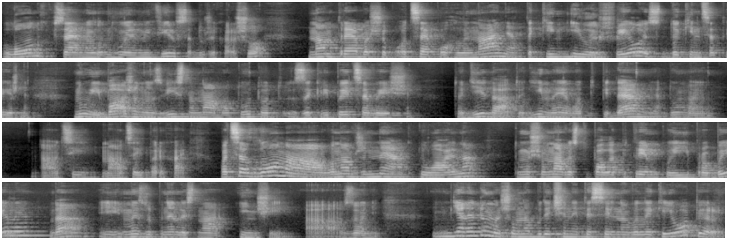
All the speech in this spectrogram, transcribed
лонг, все, ми лонгуємо ефір, все дуже хорошо. Нам треба, щоб оце поглинання таким і лишилось до кінця тижня. Ну і бажано, звісно, нам отут от закріпитися вище. Тоді, да, тоді ми от підемо, я думаю, на, оці, на оцей перехай. Оця зона вона вже не актуальна, тому що вона виступала підтримкою, її пробили, да, і ми зупинились на іншій а, зоні. Я не думаю, що вона буде чинити сильно великий опір.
